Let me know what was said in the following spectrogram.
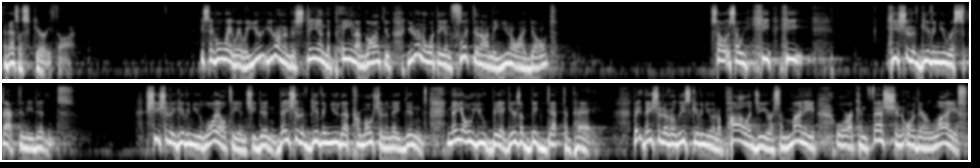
And that's a scary thought. You say, well, wait, wait, wait. You, you don't understand the pain I've gone through. You don't know what they inflicted on me. You know I don't. So, so he, he, he should have given you respect and he didn't. She should have given you loyalty and she didn't. They should have given you that promotion and they didn't. And they owe you big. Here's a big debt to pay. They, they should have at least given you an apology or some money or a confession or their life.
